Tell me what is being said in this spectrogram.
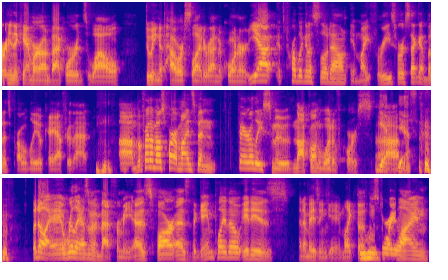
turning the camera around backwards while doing a power slide around a corner. Yeah, it's probably going to slow down. It might freeze for a second, but it's probably okay after that. Mm-hmm. Um, but for the most part, mine's been fairly smooth. Knock on wood, of course. Yeah, um, yes. but no, it really hasn't been bad for me. As far as the gameplay, though, it is an amazing game. Like the, mm-hmm. the storyline.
